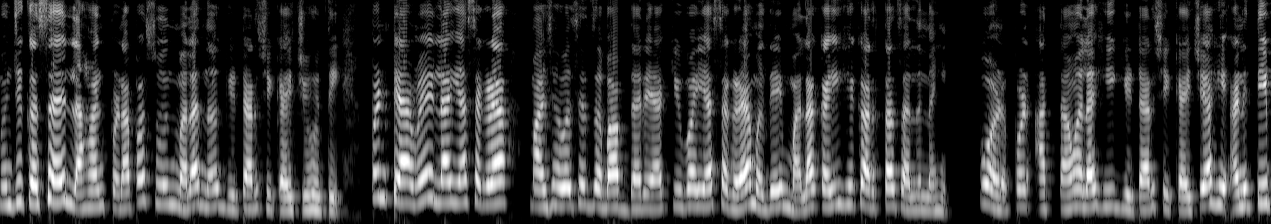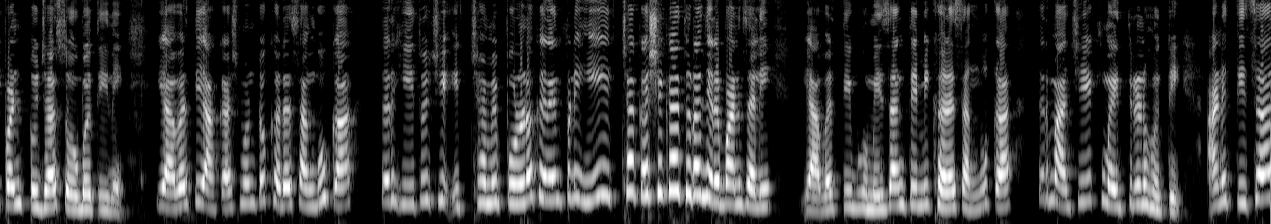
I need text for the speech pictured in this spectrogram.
म्हणजे कसं आहे लहानपणापासून मला न गिटार शिकायची होती. पण त्यावेळेला या सगळ्या माझ्यावरच्या जबाबदाऱ्या किंवा या सगळ्यामध्ये मला काही हे करताच आलं नाही. पण पण आत्ता मला ही गिटार शिकायची आहे आणि ती पण तुझ्या सोबतीने. यावरती आकाश म्हणतो खरं सांगू का? तर ही तुझी इच्छा मी पूर्ण करेन पण ही इच्छा कशी काय तुला निर्माण झाली? यावरती भूमी सांगते मी खरं सांगू का? तर माझी एक मैत्रीण होती आणि तिचा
